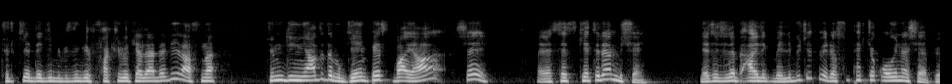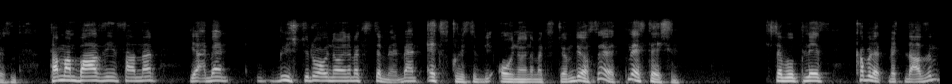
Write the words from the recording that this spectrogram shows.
Türkiye'de gibi bizim gibi fakir ülkelerde değil aslında tüm dünyada da bu Game Pass bayağı şey e, ses getiren bir şey. Neticede bir aylık belli bir ücret veriyorsun. Pek çok oyuna şey yapıyorsun. Tamam bazı insanlar ya ben bir sürü oyun oynamak istemiyorum. Ben eksklusif bir oyun oynamak istiyorum diyorsa evet PlayStation. İşte bu Play kabul etmek lazım.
